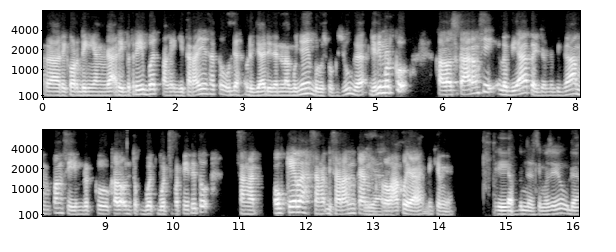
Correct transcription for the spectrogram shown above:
recording yang nggak ribet-ribet pakai gitar aja satu udah udah jadi. Dan lagunya bagus-bagus juga. Jadi menurutku kalau sekarang sih lebih apa ya John lebih gampang sih menurutku kalau untuk buat-buat seperti itu tuh sangat oke lah sangat disarankan Iya. kalau aku ya mikirnya Iya benar sih, maksudnya udah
